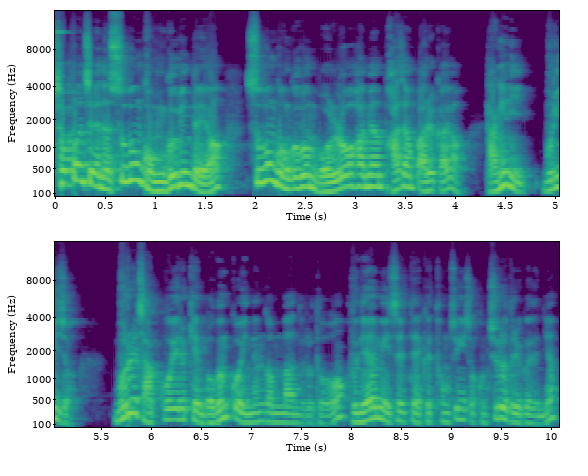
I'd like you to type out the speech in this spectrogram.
첫 번째는 수분 공급인데요. 수분 공급은 뭘로 하면 가장 빠를까요? 당연히 물이죠. 물을 자꾸 이렇게 머금고 있는 것만으로도 구내염이 있을 때 그 통증이 조금 줄어들거든요.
